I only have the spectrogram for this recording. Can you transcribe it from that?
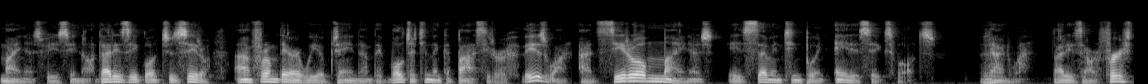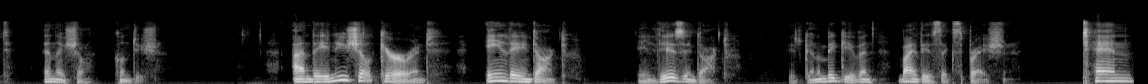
minus VC0. That is equal to zero. And from there we obtain that the voltage in the capacitor, this one, at zero minus is 17.86 volts. That one, that is our first initial condition. And the initial current in the inductor, in this inductor, is going to be given by this expression 10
